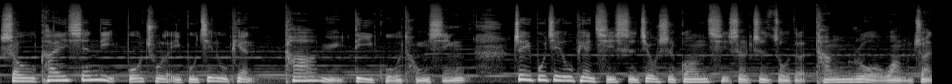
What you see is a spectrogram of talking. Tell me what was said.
首开先例，播出了一部纪录片。他与帝国同行这一部纪录片其实就是光启社制作的《汤若望传》。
